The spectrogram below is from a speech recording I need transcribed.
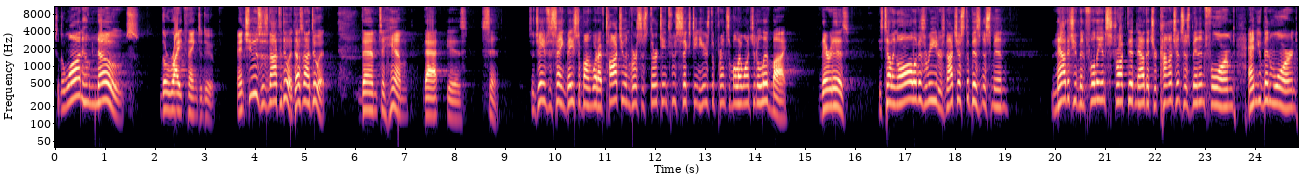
To the one who knows the right thing to do and chooses not to do it, does not do it, then to him that is sin. So James is saying, based upon what I've taught you in verses 13 through 16, here's the principle I want you to live by. There it is. He's telling all of his readers, not just the businessmen, now that you've been fully instructed, now that your conscience has been informed and you've been warned,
